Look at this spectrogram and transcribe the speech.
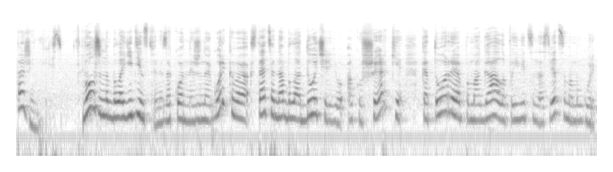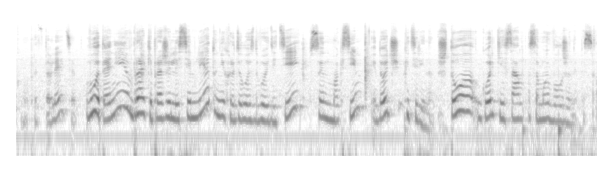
поженились. Волжина была единственной законной женой Горького. Кстати, она была дочерью акушерки, которая помогала появиться на свет самому Горькому, представляете? Вот, и они в браке прожили 7 лет, у них родилось двое детей, сын Максим и дочь Катерина. Что Горький сам самой Волжины писал?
